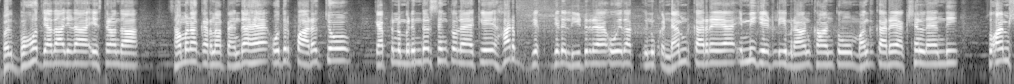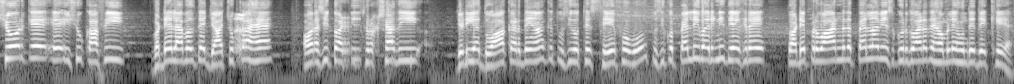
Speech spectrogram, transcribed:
ਬ- ਬਹੁਤ ਜ਼ਿਆਦਾ ਜਿਹੜਾ ਇਸ ਤਰ੍ਹਾਂ ਦਾ ਸਾਹਮਣਾ ਕਰਨਾ ਪੈਂਦਾ ਹੈ। ਉਧਰ ਭਾਰਤ ਚੋਂ ਕੈਪਟਨ ਅਮਰਿੰਦਰ ਸਿੰਘ ਤੋਂ ਲੈ ਕੇ ਹਰ ਵਿਅਕ- ਜਿਹੜੇ ਲੀਡਰ ਹੈ, ਉਹ ਇਹਦਾ, ਇਹਨੂੰ ਕੰਡੈਮਡ ਕਰ ਰਹੇ ਹੈ ਇਮੀਡੀਏਟਲੀ ਇਮਰਾਨ ਖਾਨ ਤੋਂ ਮੰਗ ਕਰ ਰਿਹਾ ਐਕਸ਼ਨ ਲੈਣ ਦੀ। ਸੋ ਆਮ ਸ਼ੋਰ ਕਿ ਇਹ ਇਸ਼ੂ ਕਾਫੀ ਵੱਡੇ ਲੈਵਲ ਤੇ ਜਾ ਚੁੱਕਾ ਹੈ ਔਰ ਅਸੀਂ ਤੁਹਾਡੀ ਸੁਰੱਖਿਆ ਦੀ ਜਿਹੜੀ ਹੈ ਦੁਆ ਕਰਦੇ ਹਾਂ ਕਿ ਤੁਸੀਂ ਉੱਥੇ ਸੇਫ ਹੋਵੋ। ਤੁਸੀਂ ਕੋਈ ਪਹਿਲੀ ਵਾਰੀ ਨਹੀਂ ਦੇਖ ਰਹੇ। ਤੁਹਾਡੇ ਪਰਿਵਾਰ ਨੇ ਤਾਂ ਪਹਿਲਾਂ ਵੀ ਇਸ ਗੁਰਦੁਆਰੇ ਤੇ ਹਮਲੇ ਹੁੰਦੇ ਦੇਖੇ ਹੈ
